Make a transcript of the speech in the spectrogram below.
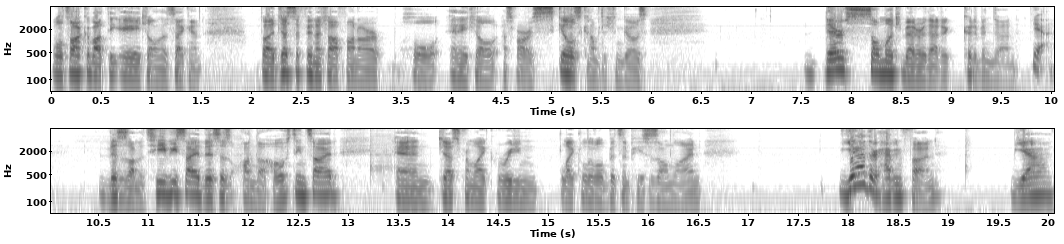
we'll talk about the AHL in a second. But just to finish off on our whole NHL as far as skills competition goes, there's so much better that it could have been done. yeah. This is on the TV side, this is on the hosting side, and just from like reading like little bits and pieces online, yeah, they're having fun. Yeah,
